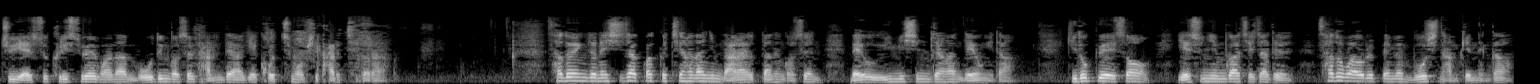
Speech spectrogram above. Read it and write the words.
주 예수 그리스도에 관한 모든 것을 담대하게 거침없이 가르치더라. 사도행전의 시작과 끝이 하나님 나라였다는 것은 매우 의미심장한 내용이다. 기독교에서 예수님과 제자들, 사도 바울을 빼면 무엇이 남겠는가?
